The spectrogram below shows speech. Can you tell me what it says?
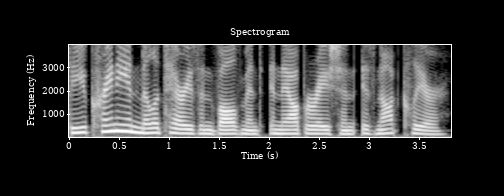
The Ukrainian military's involvement in the operation is not clear.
